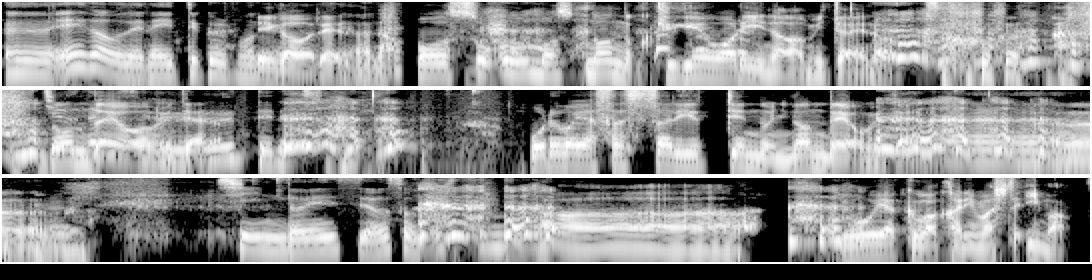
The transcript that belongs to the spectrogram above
うん、笑顔でね、言ってくるもんね。笑顔で。すよね「おそうおまなんだか機嫌悪いな」みたいな「なんだよ」みたいな。ってね「俺は優しさで言ってんのになんだよ」みたいな。うんしんどいんすよ、その質問。あーようやく分かりました今。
